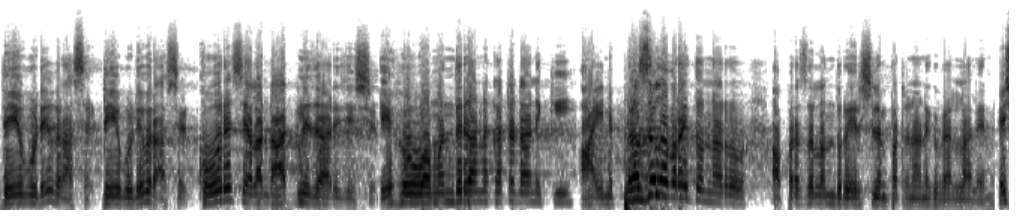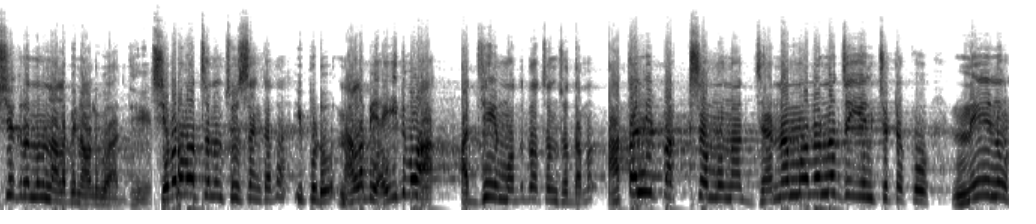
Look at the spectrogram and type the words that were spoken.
దేవుడే వ్రాసాడు దేవుడే వ్రాసాడు కోరేసి ఎలాంటి ఆజ్ఞ జారీ చేశాడు? ఏహోవ మందిరాన్ని కట్టడానికి ఆయన ప్రజలు ఎవరైతే ఉన్నారో ఆ ప్రజలందరూ ఎరుశలం పట్టణానికి వెళ్ళాలని. యశ గ్రంథం నలభై నాలుగో అధ్యాయం. చివరి వచనం చూసాం కదా? ఇప్పుడు నలభై ఐదవ అధ్యాయం మొదటి వచనం చూద్దామా? అతని పక్షమున జనములను జయించుటకు నేను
